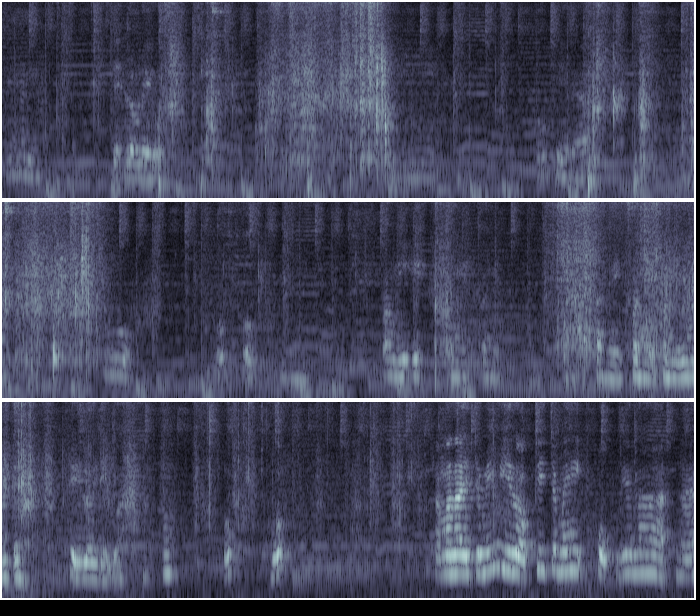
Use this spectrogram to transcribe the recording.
ให้มันเสร็จเร็วๆ เคแล้วโอ้โอ้โอ้นี่ฝั่งนี้อีกฝั่งนี้ฝั่งนี้ฝั่งนี้ฝั่งนี้ฝั่งนี้ยังไม่เต็มเทเลยดีกว่าอุ๊บอุ๊บทำอะไรจะไม่มีหรอกที่จะไม่หกเรียราดนะ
